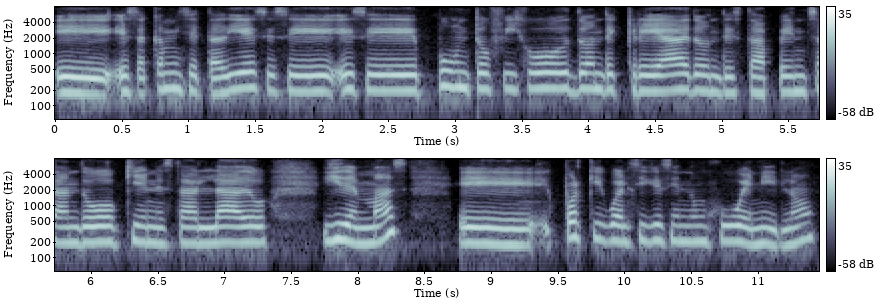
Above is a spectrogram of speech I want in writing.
eh, esa camiseta 10, ese, ese punto fijo donde crea, donde está pensando quién está al lado y demás, eh, porque igual sigue siendo un juvenil, ¿no?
